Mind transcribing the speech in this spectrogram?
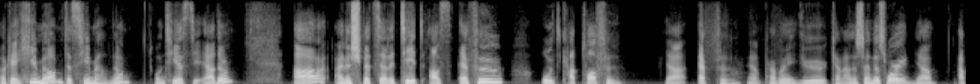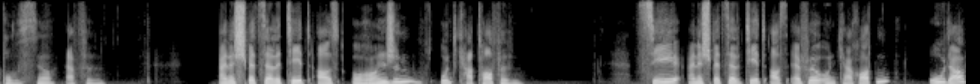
Okay, Himmel, das Himmel, ne? Und hier ist die Erde. A, eine Spezialität aus Äpfel und Kartoffel. Ja, Äpfel. Ja, probably you can understand this word. Ja, apples, ja, Äpfel. Eine Spezialität aus Orangen und Kartoffeln. C, eine Spezialität aus Äpfel und Karotten oder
